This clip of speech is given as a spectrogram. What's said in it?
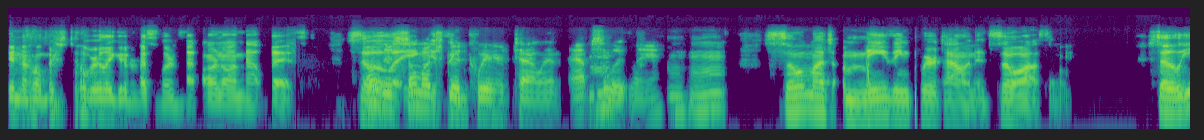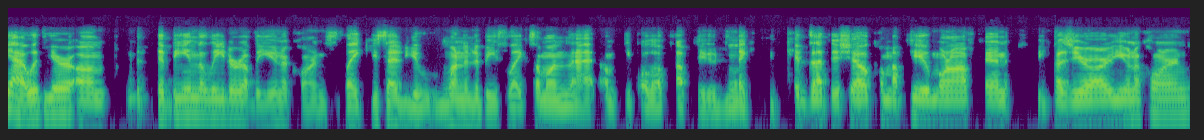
You know, there's still really good wrestlers that aren't on that list. So oh, there's like, so much good like, queer talent. Absolutely. Mm-hmm so much amazing queer talent. It's so awesome. So yeah, with your um being the leader of the unicorns, like you said, you wanted to be like someone that um people look up to. Like kids at the show come up to you more often because you're a unicorn.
